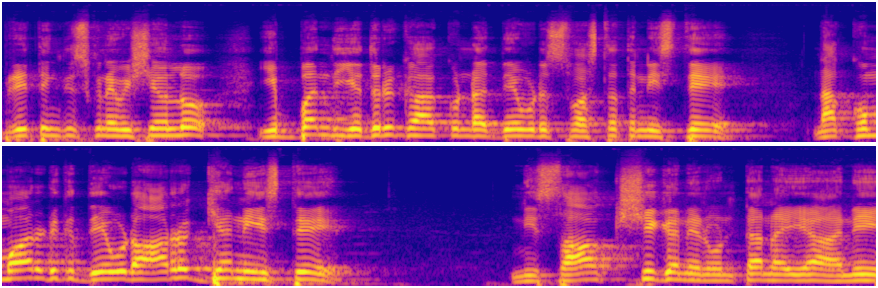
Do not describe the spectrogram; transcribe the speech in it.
బ్రీతింగ్ తీసుకునే విషయంలో ఇబ్బంది ఎదురు కాకుండా దేవుడు స్వస్థతనిస్తే నా కుమారుడికి దేవుడు ఆరోగ్యాన్ని ఇస్తే నీ సాక్షిగా నేను ఉంటానయ్యా అని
